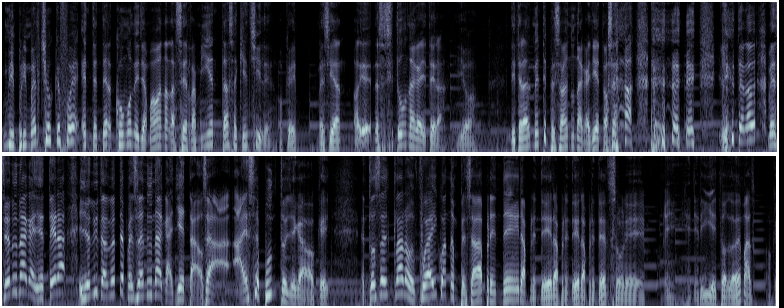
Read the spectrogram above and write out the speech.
mi primer choque fue entender cómo le llamaban a las herramientas aquí en Chile, ¿ok? Me decían, oye, necesito una galletera. Y yo, literalmente pensaba en una galleta. O sea, me decían una galletera y yo literalmente pensaba en una galleta. O sea, a ese punto llegaba, ¿ok? Entonces, claro, fue ahí cuando empecé a aprender, aprender, aprender, aprender sobre ingeniería y todo lo demás, ¿ok?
